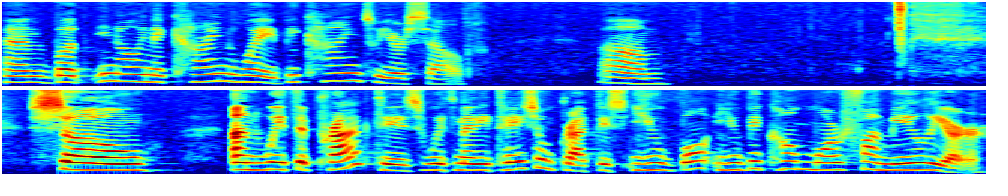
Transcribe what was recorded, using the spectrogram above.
And, but, you know, in a kind way, be kind to yourself. Um, so, and with the practice, with meditation practice, you, bo- you become more familiar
